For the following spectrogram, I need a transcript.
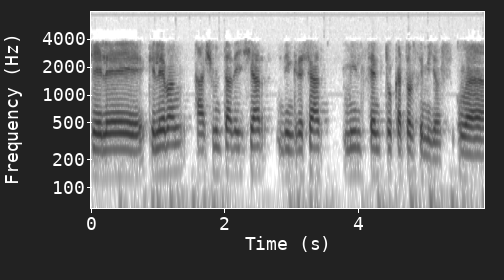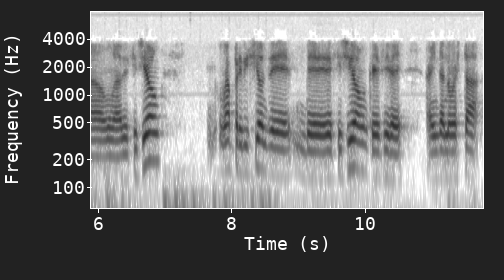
que, le, que levan a Xunta a deixar de ingresar 1.114 millóns. Unha, unha decisión unha previsión de, de decisión que decir, eh, aínda non está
